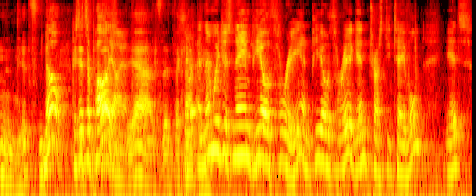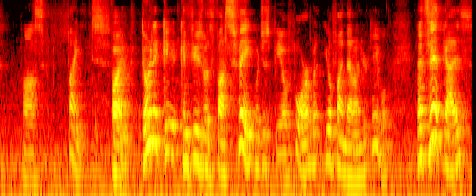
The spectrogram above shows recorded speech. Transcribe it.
it's No, because it's a polyion. Yeah, it's, So, and then we just name PO3, and PO3, again, trusty table, it's phosphite. Fight. Don't get confused with phosphate, which is PO4, but you'll find that on your table. That's it, guys.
